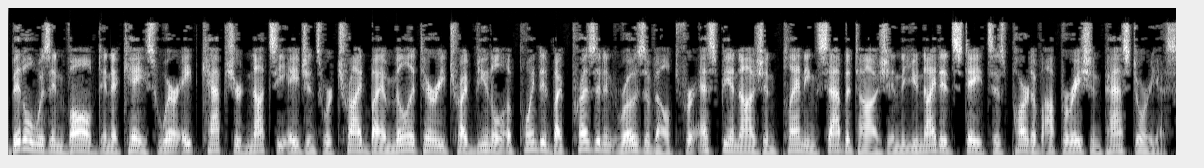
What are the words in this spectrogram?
Biddle was involved in a case where eight captured Nazi agents were tried by a military tribunal appointed by President Roosevelt for espionage and planning sabotage in the United States as part of Operation Pastorius.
